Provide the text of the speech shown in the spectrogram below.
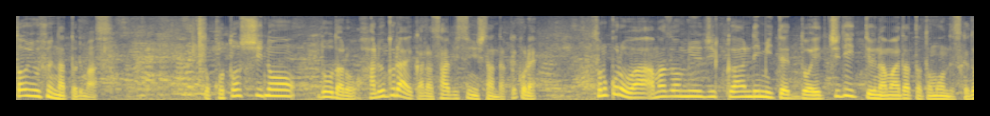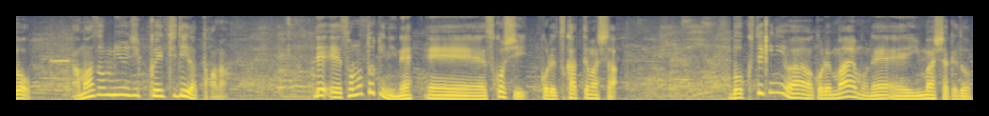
というふうになっております。今年のどうだろう春ぐらいからサービスにしたんだっけこれ。その頃は Amazon Music Unlimited HD っていう名前だったと思うんですけど Amazon Music HD だったかな。で、えその時にね、えー、少しこれ使ってました。僕的にはこれ前もね、え言いましたけど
